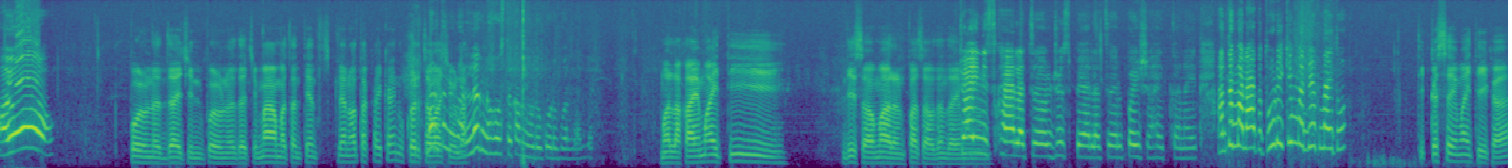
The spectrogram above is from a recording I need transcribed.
अयो! पळूनच जायची आणि पळूनच जायची. मामाचा आणि त्यांचाच प्लॅन होता. काय काय नो खर्च बरं वाचवला? लग्न होतं का मी एवढं गोड बोलायला लागले? मला काय माहिती. दिसाव मालन फसाव धंदा आहे म्हणून. चायनीज खायला चल ज्यूस प्यायला चल पैसे आहेत का नाहीत? आणि तुम्हाला आता थोडी किंमत देत नाही तो. ते कसं आहे माहिती आहे का?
